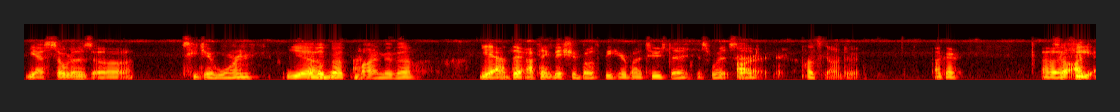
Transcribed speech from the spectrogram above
Yeah, so does uh T.J. Warren. Yeah, Uh, they're both minor though. Yeah, they, I think they should both be here by Tuesday. Is what it said. All right, let's go into it. Okay. Uh, So I- Heat.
